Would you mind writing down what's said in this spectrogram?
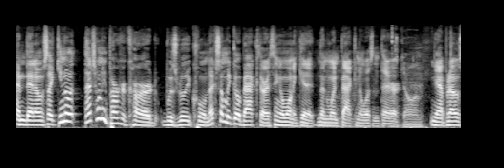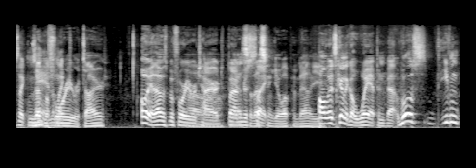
And then I was like, you know what? That Tony Parker card was really cool. Next time we go back there, I think I want to get it. And then went back and it wasn't there. Gone. Yeah, but I was like, Was that before like- he retired? Oh yeah, that was before he retired. But Oh, I'm just so that's like, gonna go up in value. Oh, it's gonna go way up in value. Well, even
